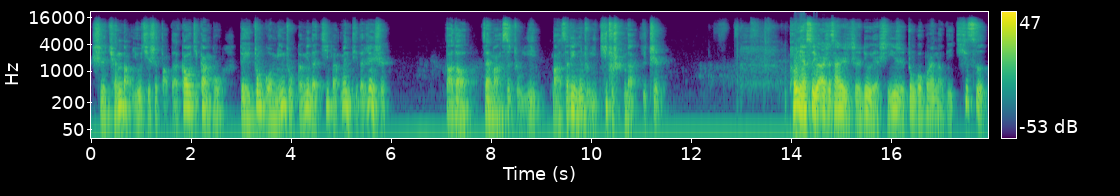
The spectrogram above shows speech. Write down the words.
使全党，尤其是党的高级干部，对中国民主革命的基本问题的认识，达到在马克思主义、马克思列宁主义基础上的一致。同年四月二十三日至六月十一日，中国共产党第七次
